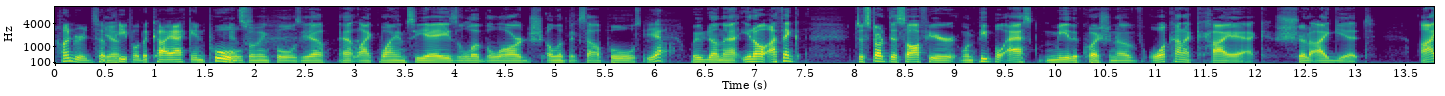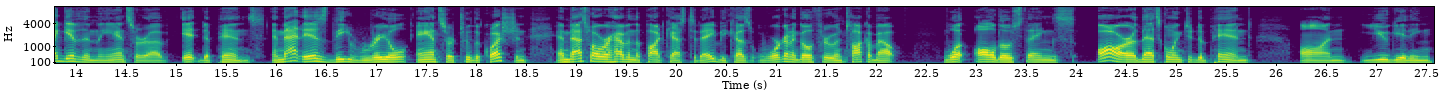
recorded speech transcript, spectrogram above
hundreds of Yeah. people to kayak in pools. swimming pools, yeah, at like YMCA's, the large Olympic style pools. Yeah. we've done that. You know, I think to start this off here, when people ask me the question of what kind of kayak should I get, I give them the answer of it depends. And that is the real answer to the question. And that's why we're having the podcast today because we're going to go through and talk about what all those things are that's going to depend on you getting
